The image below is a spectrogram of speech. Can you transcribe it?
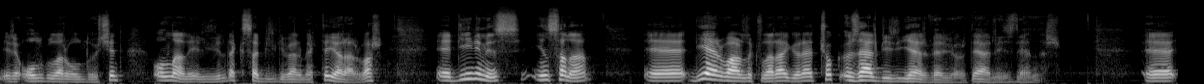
bir olgular olduğu için onlarla ilgili de kısa bilgi vermekte yarar var e, dinimiz insana e, diğer varlıklara göre çok özel bir yer veriyor değerli izleyenler. E,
